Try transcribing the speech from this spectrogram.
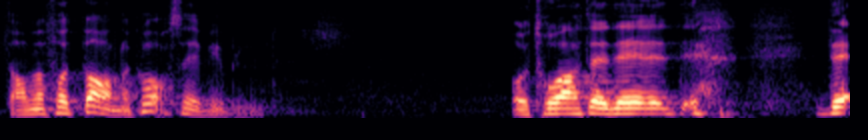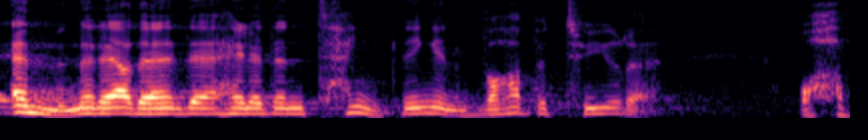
da har vi fått barnekår, sier Bibelen. Og jeg tror at det, det, det emnet der, det, det, hele den tenkningen Hva betyr det å ha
